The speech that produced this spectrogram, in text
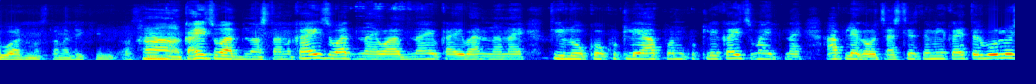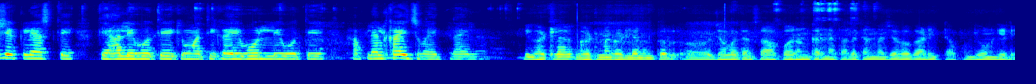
वाद नसताना देखील हा काहीच वाद नसताना काहीच वाद नाही वाद नाही काही भांडणं नाही. ती लोक कुठले आपण कुठले काहीच माहीत नाही. आपल्या गावचे असते तर मी काही तर बोलू शकले असते. ते आले होते किंवा ती काही बोलले होते. आपल्याला काहीच माहीत नाही. ही घटना घटना घडल्यानंतर जेव्हा त्यांचं अपहरण करण्यात आलं त्यांना जेव्हा गाडीत टाकून घेऊन गेले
